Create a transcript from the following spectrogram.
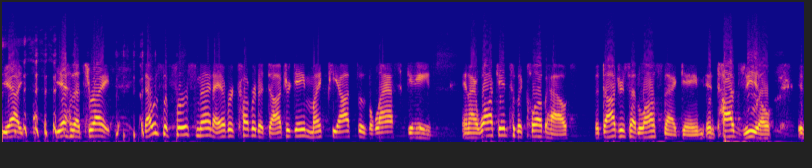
Yeah, yeah, that's right. That was the first night I ever covered a Dodger game, Mike Piazza's last game. And I walk into the clubhouse. The Dodgers had lost that game, and Todd Zeile is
